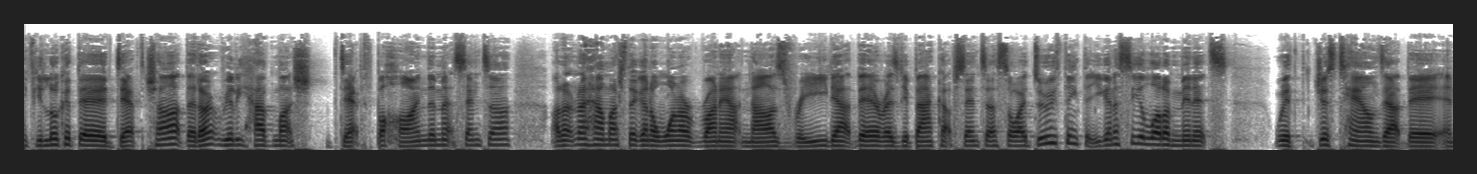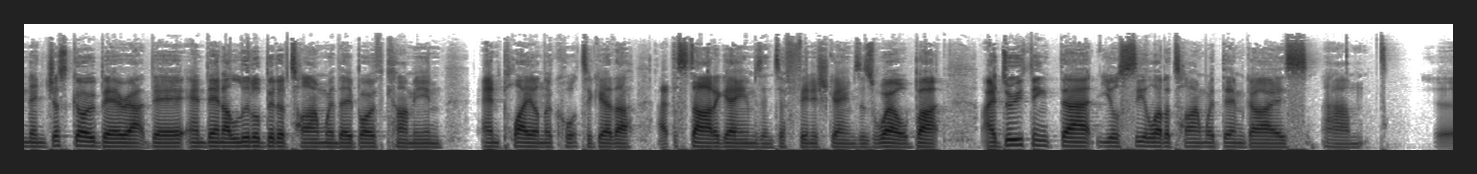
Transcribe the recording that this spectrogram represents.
if you look at their depth chart, they don't really have much depth behind them at centre. I don't know how much they're going to want to run out Naz Reid out there as your backup centre. So I do think that you're going to see a lot of minutes with just Towns out there and then just Gobert out there and then a little bit of time when they both come in and play on the court together at the start of games and to finish games as well. But I do think that you'll see a lot of time with them guys um, uh,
